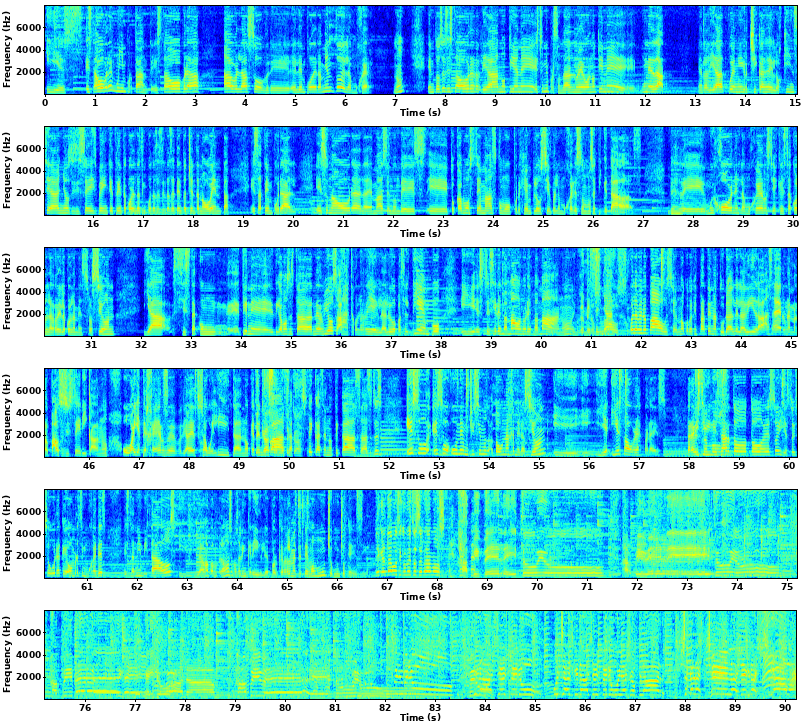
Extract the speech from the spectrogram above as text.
Y es, esta obra es muy importante. Esta obra habla sobre el empoderamiento de la mujer, ¿no? Entonces esta obra en realidad no tiene, es unipersonal nuevo, no tiene una edad. En realidad pueden ir chicas de los 15 años, 16, 20, 30, 40, 50, 60, 70, 80, 90. Es atemporal. Es una obra además en donde eh, tocamos temas como, por ejemplo, siempre las mujeres somos etiquetadas. Desde muy jóvenes la mujer, si es que está con la regla, con la menstruación, ya si está con, eh, tiene, digamos, está nerviosa, ah, está con la regla, luego pasa el tiempo y este, si eres mamá o no eres mamá, ¿no? Y La menopausia. o la menopausia, ¿no? Como que es parte natural de la vida. Ah, saber, una menopausia es histérica, ¿no? O vaya a tejerse, ya esto es abuelita, ¿no? Quédate Te casas, no te casa, casas. te casas, no te casas. Entonces, eso, eso une muchísimo a toda una generación y, y- y- y esta obra es para eso. Para Estamos- visibilizar todo, todo eso y estoy segura que hombres y mujeres están invitados y, y la, vamos a- la vamos a pasar increíble porque realmente tenemos mucho, mucho que decir. Le cantamos y con esto cerramos. Happy birthday to you. Happy birthday Gracias, Perú. Voy a soplar. Saca las chelas, desgraciada.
